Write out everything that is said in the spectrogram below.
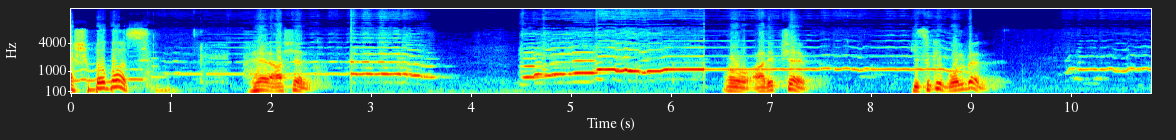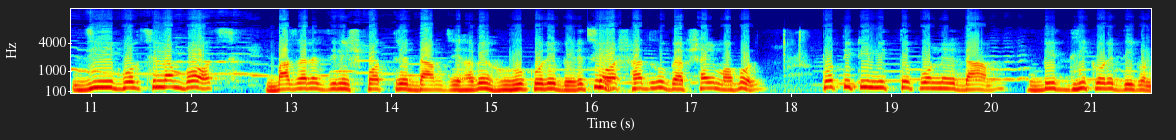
আসব বস? হ্যাঁ আসেন। ও আরিফ সাহেব কিছু কি বলবেন? জি বলছিলাম বস বাজারে জিনিসপত্রের দাম যেভাবে হু হু করে বেড়েছে অসাধু ব্যবসায়ী মহল প্রতিটি নিত্য পণ্যের দাম বৃদ্ধি করে দ্বিগুণ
